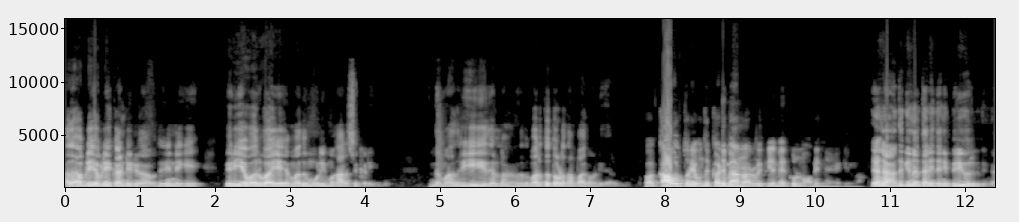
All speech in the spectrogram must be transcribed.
அது அப்படியே அப்படியே கண்டினியூ ஆகுது. இன்றைக்கி பெரிய வருவாயே மது மூலிமா அரசு கிடைக்குது. இந்த மாதிரி இதெல்லாம் வருத்தத்தோடு தான் பார்க்க வேண்டியதாக இருக்குது இப்போ காவல்துறை வந்து கடுமையான நடவடிக்கைகளை மேற்கொள்ளணும் அப்படின்னு நினைக்கிறீங்களா? ஏங்க அதுக்கு என்ன தனித்தனி பிரிவு இருக்குதுங்க.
